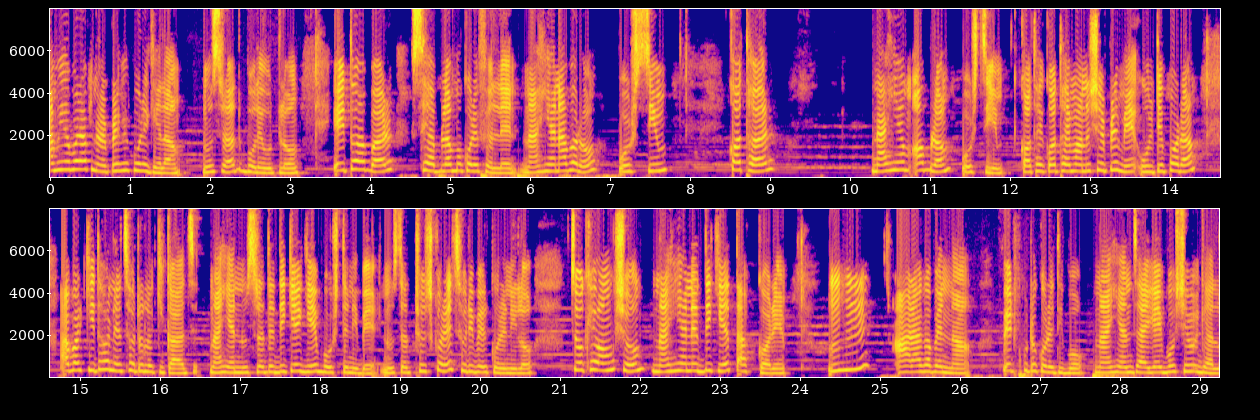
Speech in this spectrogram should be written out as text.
আমি আবার আপনার প্রেমে পড়ে গেলাম। নুসরাত বলে উঠল, এই তো আবার স্যাবলামো করে ফেললেন। নাহিয়ান আবারও পশ্চিম কথার নাহিয়াম অব্রাম পশ্চিম। কথায় কথায় মানুষের প্রেমে উল্টে পড়া আবার কি ধরনের ছোট লোকি কাজ? নাহিয়ান নুসরাতের দিকে গিয়ে বসতে নিবে। নুসরাত ঠুস করে ছুরি বের করে নিল। চোখে অংশ নাহিয়ানের দিকে তাক করে। হুম আর আগাবেন না। পেট ফুটো করে দিব। নাহিয়ান জায়গায় বসে গেল।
